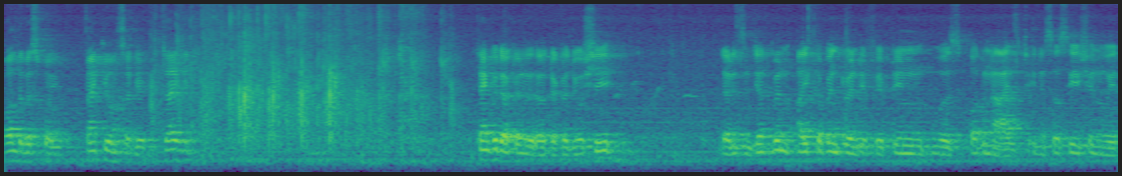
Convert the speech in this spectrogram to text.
All the best for you. Thank you once again. Jai Hind. Thank you, Dr. Dr. Joshi. Ladies and gentlemen, ICUPN 2015 was organized in association with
